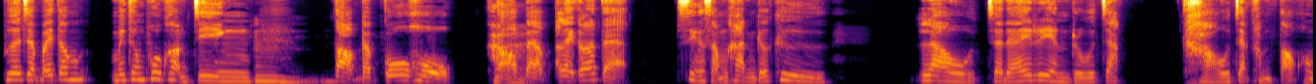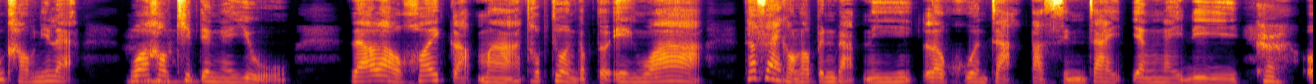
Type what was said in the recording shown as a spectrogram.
เพื่อจะไม่ต้องไม่ต้องพูดความจริงอืมตอบแบบโกหกค่ะตอบแบบอะไรก็แล้วแต่สิ่งสำคัญก็คือ เราจะได้เรียนรู้จาก เขาจากคำตอบของเขานี่แหละ ว่าเขาคิดยังไงอยู่ แล้วเราค่อยกลับมาทบทวนกับตัวเองว่า ถ้าแฟนของเราเป็นแบบนี้เราควรจะตัดสินใจยังไงดีค่ะโอ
